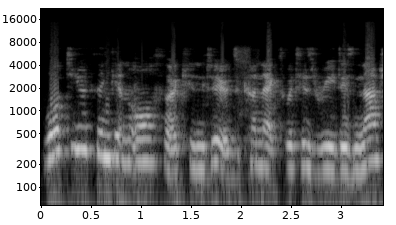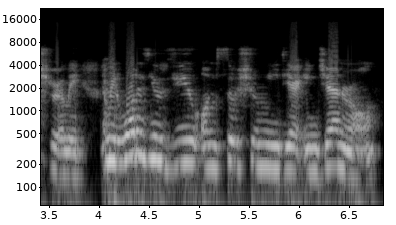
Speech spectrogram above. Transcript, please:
What do you think an author can do to connect with his readers naturally? I mean, what is your view on social media in general?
